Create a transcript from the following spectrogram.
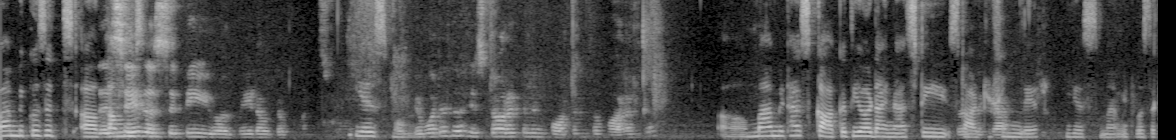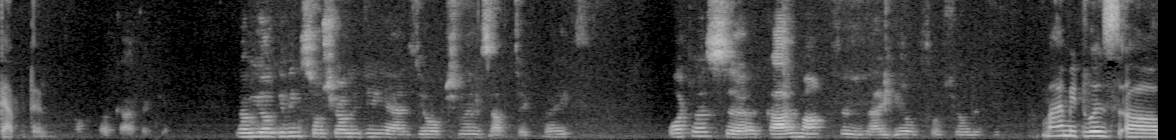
ma'am because it's uh, They say the city was made out of one stone. yes ma'am. Okay, what is the historical importance of Warangal? Uh, ma'am, it has Kakatiya dynasty started from there. Yes, ma'am, it was the capital. Of the. Now you're giving sociology as your optional subject, right? What was uh, Karl Marx's idea of sociology? Ma'am, it was uh,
